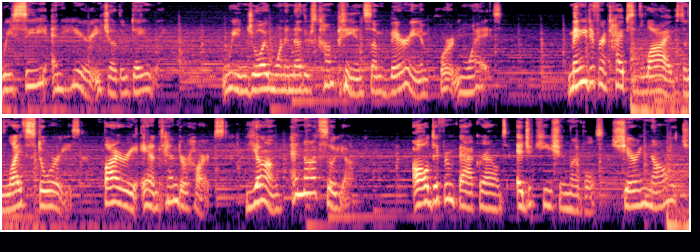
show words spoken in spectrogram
We see and hear each other daily. We enjoy one another's company in some very important ways. Many different types of lives and life stories, fiery and tender hearts, young and not so young. All different backgrounds, education levels, sharing knowledge,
